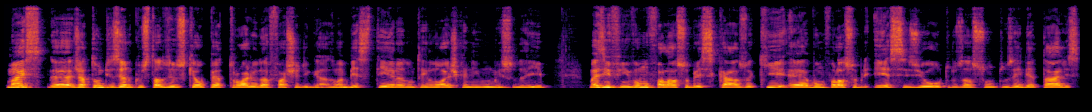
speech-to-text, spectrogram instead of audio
Mas é, já estão dizendo que os Estados Unidos quer o petróleo da faixa de Gaza. Uma besteira, não tem lógica nenhuma isso daí. Mas enfim, vamos falar sobre esse caso aqui, é, vamos falar sobre esses e outros assuntos em detalhes.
